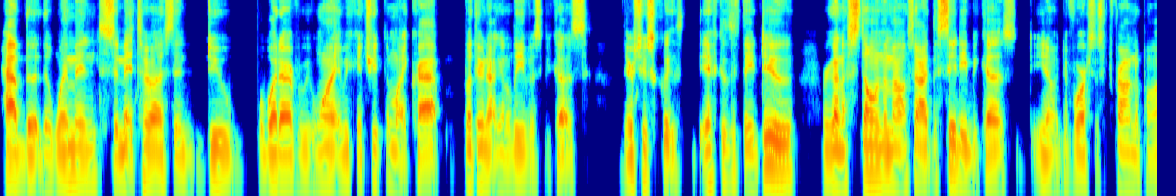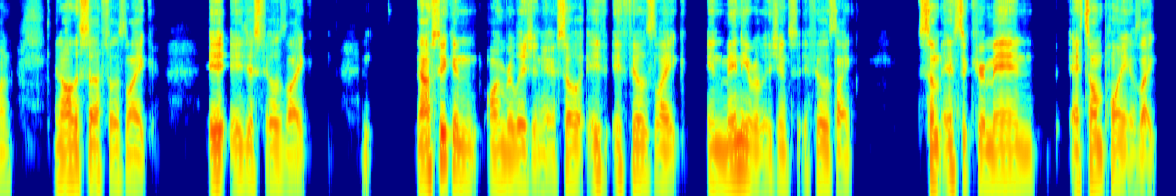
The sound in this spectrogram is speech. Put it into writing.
have the the women submit to us and do whatever we want and we can treat them like crap but they're not going to leave us because they're too because if they do we're going to stone them outside the city because you know divorce is frowned upon and all this stuff so it's like it, it just feels like now i'm speaking on religion here so it, it feels like in many religions it feels like some insecure man at some point is like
